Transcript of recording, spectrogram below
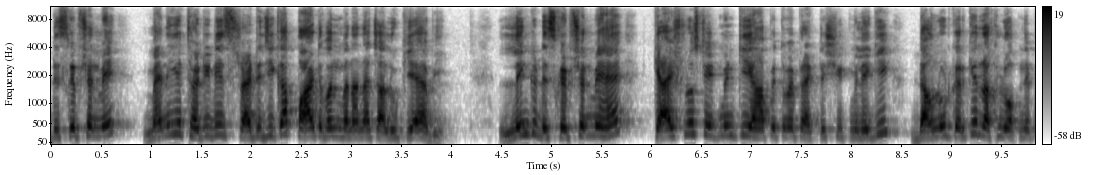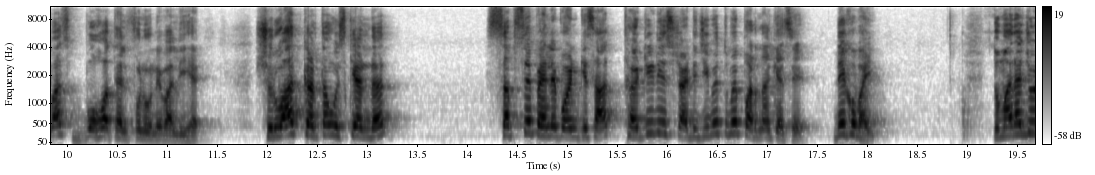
डिस्क्रिप्शन में, मैंने ये थर्टी डेज़ स्ट्रेटेजी का पार्ट वन बनाना चालू किया है अभी। लिंक डिस्क्रिप्शन में है। कैश फ्लो स्टेटमेंट की यहाँ पे तुम्हें प्रैक्टिस शीट मिलेगी। डाउनलोड करके रख लो अपने पास। बहुत हेल्पफुल होने वाली है। शुरुआत करता हूँ इसके अंदर। सबसे पहले पॉइंट के साथ थर्टी डेज़ स्ट्रैटेजी में तुम्हें पढ़ना कैसे? देखो भाई, तुम्हारा जो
